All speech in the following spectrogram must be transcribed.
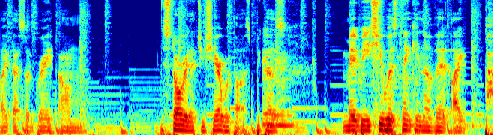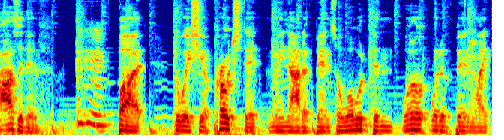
like that's a great um story that you share with us because Mhm. Maybe she was thinking of it like positive Mhm. but the way she approached it may not have been so what would been what would have been like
